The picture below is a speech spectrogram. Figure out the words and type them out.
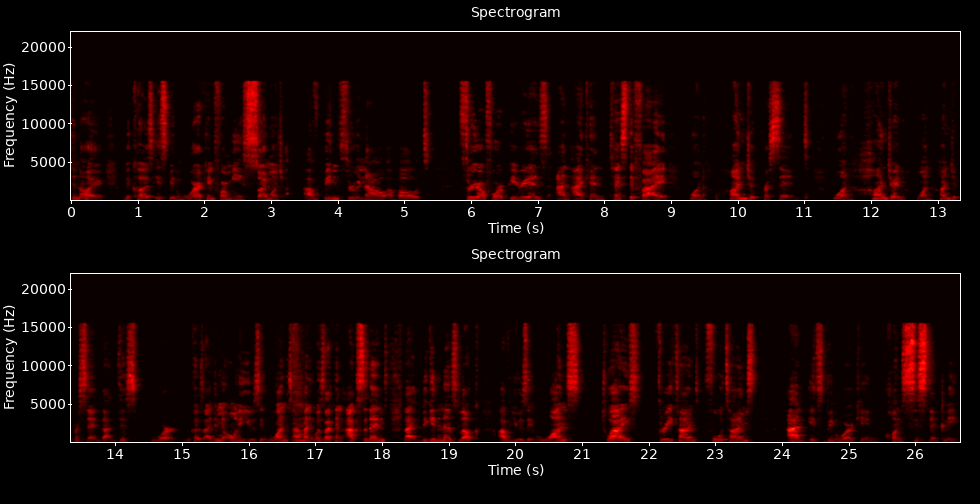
to know because it's been working for me so much. I've been through now about three or four periods and I can testify 100%, 100, 100% that this worked because I didn't only use it one time and it was like an accident, like beginner's luck. I've used it once, twice, three times, four times, and it's been working consistently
